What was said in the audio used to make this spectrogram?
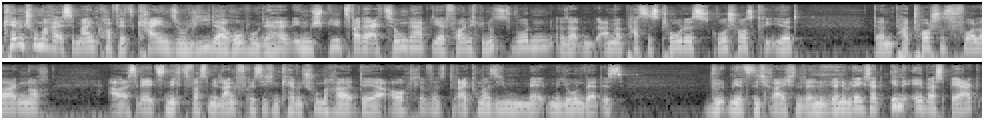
Kevin Schumacher ist in meinem Kopf jetzt kein solider Rohpunkt. Der hat halt in dem Spiel zwei, drei Aktionen gehabt, die halt vorher nicht genutzt wurden. Also hat einmal Pass des Todes, Großchance kreiert, dann ein paar Torschussvorlagen noch. Aber das wäre jetzt nichts, was mir langfristig ein Kevin Schumacher, der auch, ich glaube, was 3,7 Me- Millionen wert ist, würde mir jetzt nicht reichen. Wenn, Nee. wenn du bedenkst, hat in Elversberg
